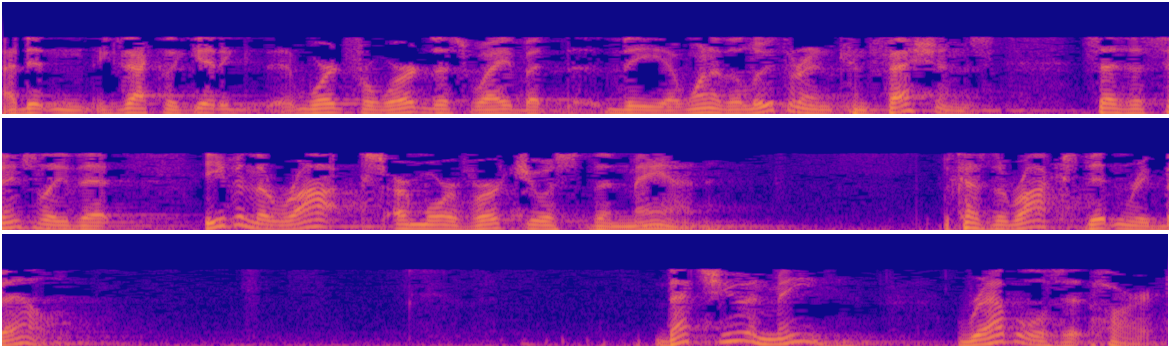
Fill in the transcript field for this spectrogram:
I didn't exactly get it word for word this way, but the uh, one of the Lutheran confessions says essentially that even the rocks are more virtuous than man because the rocks didn't rebel. That's you and me, rebels at heart.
